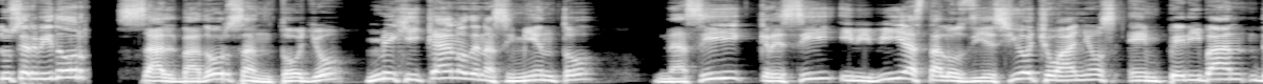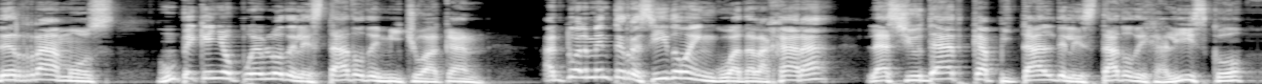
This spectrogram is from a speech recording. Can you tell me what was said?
Tu servidor, Salvador Santoyo, mexicano de nacimiento, nací, crecí y viví hasta los 18 años en Peribán de Ramos, un pequeño pueblo del estado de Michoacán. Actualmente resido en Guadalajara, la ciudad capital del estado de Jalisco,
